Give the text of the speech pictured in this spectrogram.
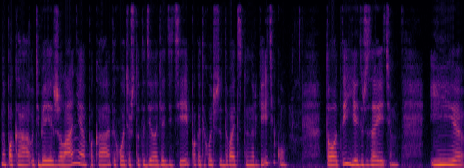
но пока у тебя есть желание, пока ты хочешь что-то делать для детей, пока ты хочешь отдавать эту энергетику, то ты едешь за этим. И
